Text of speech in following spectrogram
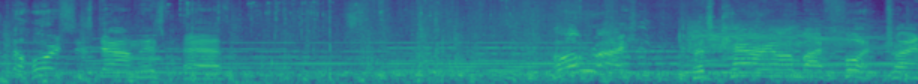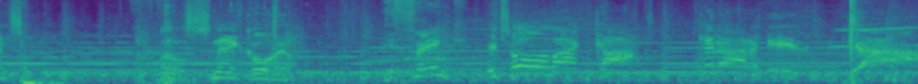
Get the horses down this path. All right, let's carry on by foot. Try and... Little snake oil. You think? It's all I got. Get out of here. Gah!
